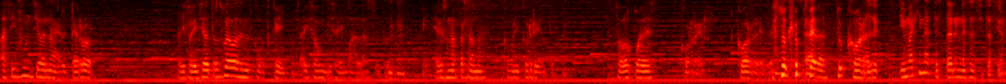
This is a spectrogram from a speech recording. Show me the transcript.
así funciona el terror. A diferencia de otros juegos, es como que hay zombies, hay balas. Eres una persona común y corriente. Solo puedes correr. Corre de lo que O sea, puedas, tú corres. Imagínate estar en esa situación.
